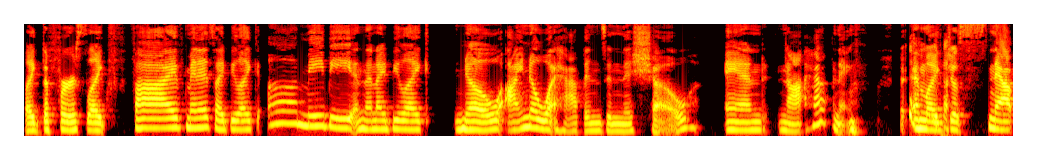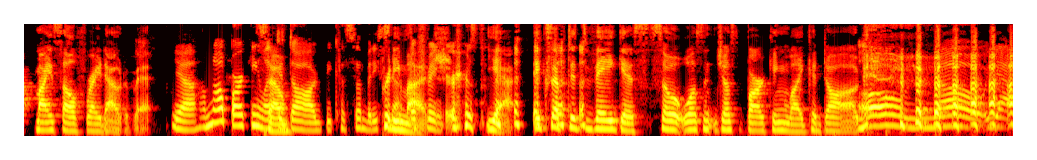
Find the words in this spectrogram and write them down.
like the first like 5 minutes I'd be like, "Uh, maybe." And then I'd be like, "No, I know what happens in this show and not happening." And like Yeah. just snap myself right out of it. Yeah, I'm not barking like a dog because somebody pretty snapped much. fingers. Yeah, except it's Vegas, so it wasn't just barking like a dog. oh no, yeah,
